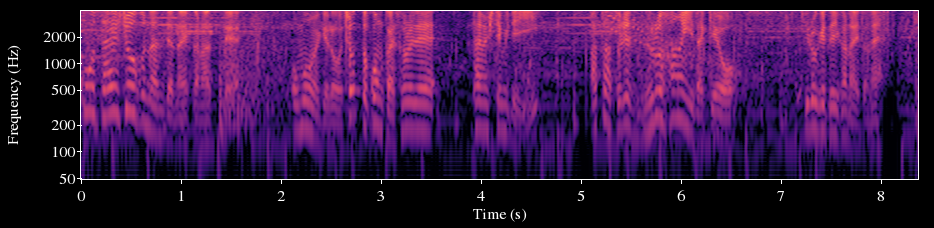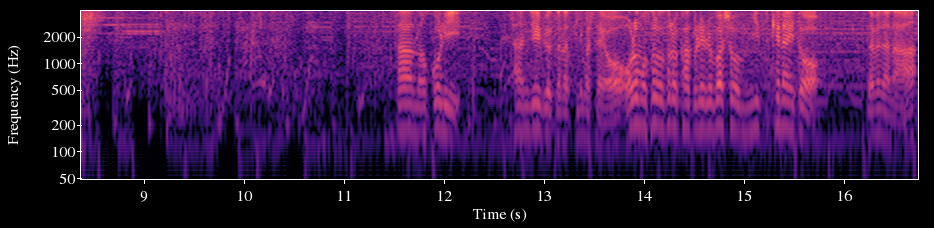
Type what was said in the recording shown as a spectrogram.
構大丈夫なんじゃないかなって思うんやけどちょっと今回それで試してみていい？あとはとりあえず塗る範囲だけを広げていかないとね。さあ残り30秒となってきましたよ。俺もそろそろ隠れる場所を見つけないと。ダメだな。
